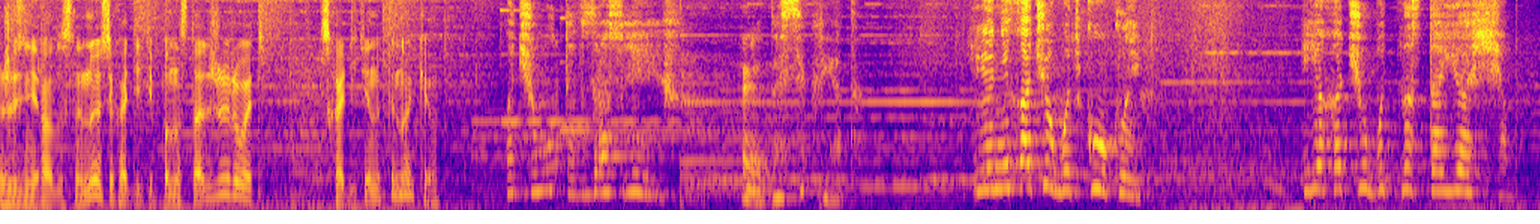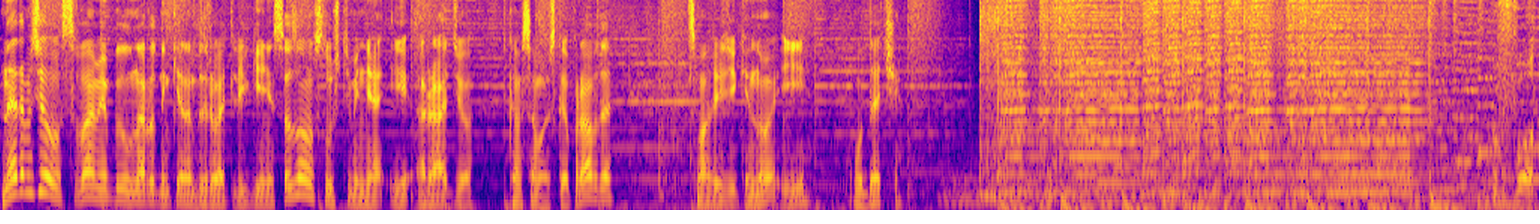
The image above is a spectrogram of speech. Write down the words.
жизнерадостный. Но если хотите поностальжировать, сходите на Пиноккио. Почему ты взрослеешь? Это секрет. Я не хочу быть куклой. Я хочу быть настоящим. На этом все. С вами был народный кинообозреватель Евгений Сазонов. Слушайте меня и радио «Комсомольская правда». Смотрите кино и удачи! Вот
